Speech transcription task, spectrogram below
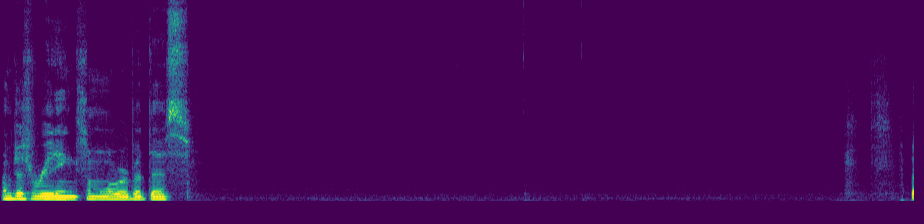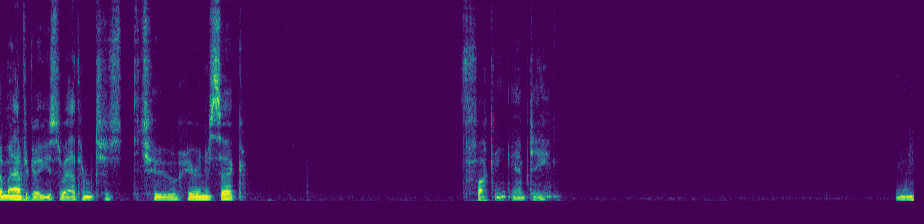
I'm just reading some lore about this. I'm gonna have to go use the bathroom two here in a sec. Fucking empty. Hmm.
